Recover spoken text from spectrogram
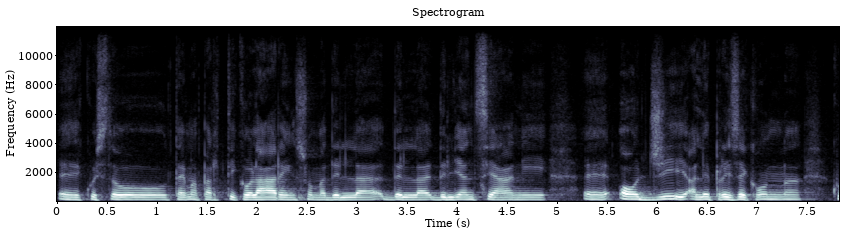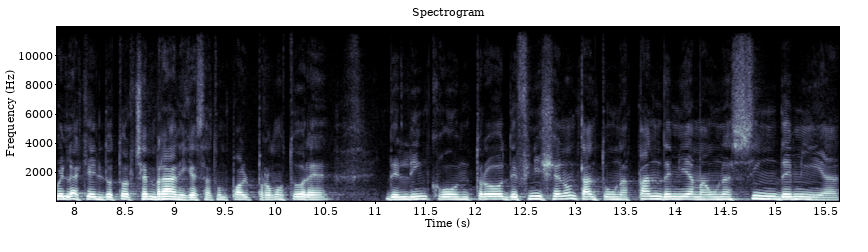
eh, questo tema particolare insomma, del, del, degli anziani eh, oggi alle prese con quella che il dottor Cembrani, che è stato un po' il promotore dell'incontro, definisce non tanto una pandemia ma una sindemia,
